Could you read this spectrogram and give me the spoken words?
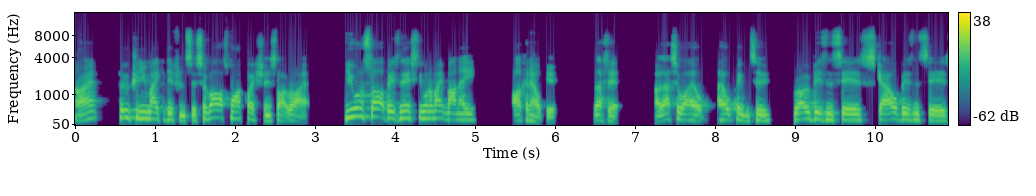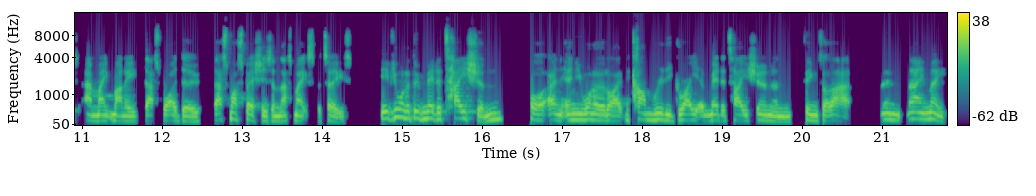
All right. Who can you make a difference to? So if I ask my question, it's like, right, you want to start a business, you want to make money, I can help you. That's it. Uh, that's who I help. I help people to grow businesses, scale businesses, and make money. That's what I do. That's my specialism. That's my expertise. If you want to do meditation, or and, and you want to like become really great at meditation and things like that, then that ain't me.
